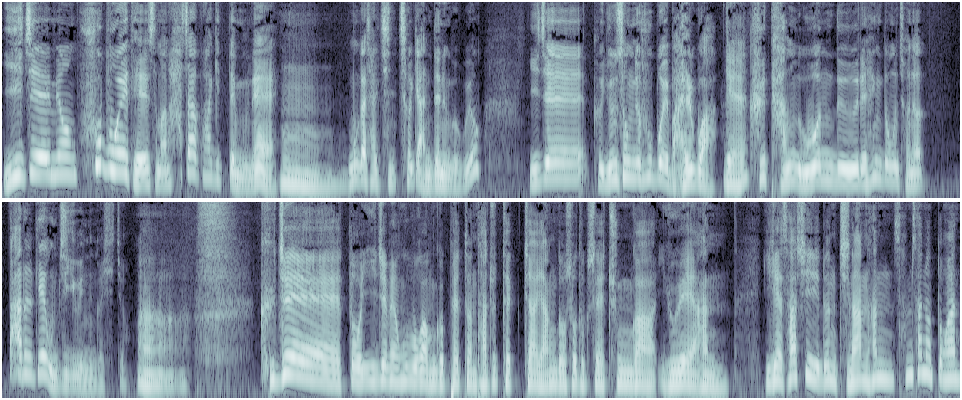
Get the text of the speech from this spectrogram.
이재명 후보에 대해서만 하자고 하기 때문에 음. 뭔가 잘 진척이 안 되는 거고요. 이제 그 윤석열 후보의 말과 예. 그당 의원들의 행동은 전혀 따르게 움직이고 있는 것이죠. 아. 그제 또 이재명 후보가 언급했던 다주택자 양도소득세 중과 유예안 이게 사실은 지난 한 3, 4년 동안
